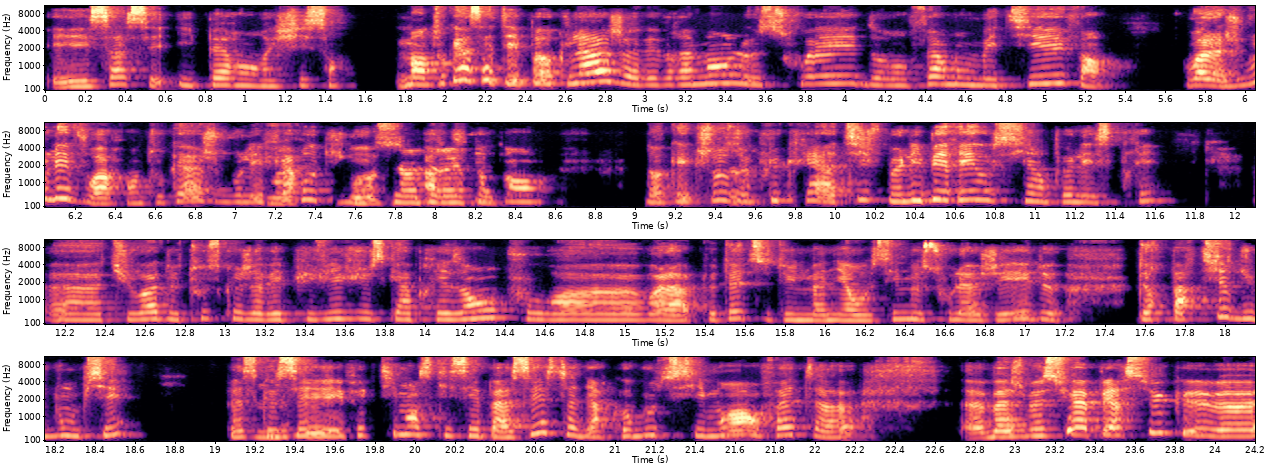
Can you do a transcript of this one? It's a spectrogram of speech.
Et ça, c'est hyper enrichissant. Mais en tout cas, à cette époque-là, j'avais vraiment le souhait d'en faire mon métier. Enfin, voilà, je voulais voir. En tout cas, je voulais faire autre chose, partir dans, dans quelque chose de plus créatif, me libérer aussi un peu l'esprit, euh, tu vois, de tout ce que j'avais pu vivre jusqu'à présent pour, euh, voilà, peut-être c'était une manière aussi de me soulager, de, de repartir du bon pied. Parce que Mhm. c'est effectivement ce qui s'est passé, c'est-à-dire qu'au bout de six mois, en fait, euh, euh, bah, je me suis aperçue que euh,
